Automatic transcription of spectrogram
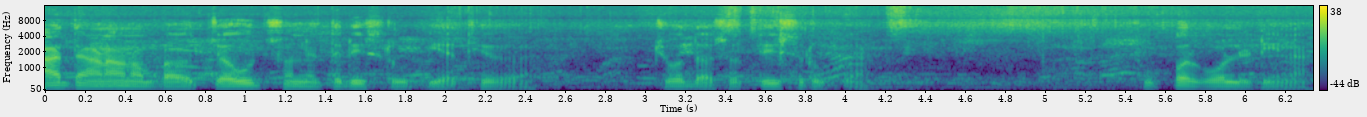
આ ધાણાનો ભાવ ચૌદસો ને ત્રીસ રૂપિયા થયો ચૌદસો ત્રીસ રૂપિયા. સુપર ક્વોલિટીના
